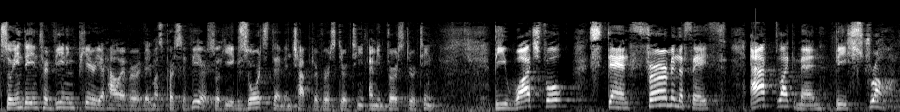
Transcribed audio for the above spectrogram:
So in the intervening period, however, they must persevere. So he exhorts them in chapter verse 13, I mean verse 13. Be watchful, stand firm in the faith, act like men, be strong.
